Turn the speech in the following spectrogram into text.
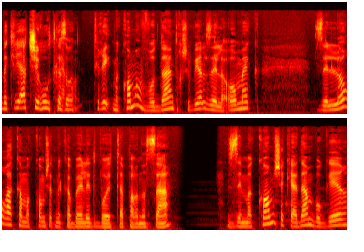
בקריאת שירות כזאת. נכון. תראי, מקום עבודה, אם תחשבי על זה לעומק, זה לא רק המקום שאת מקבלת בו את הפרנסה, זה מקום שכאדם בוגר,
